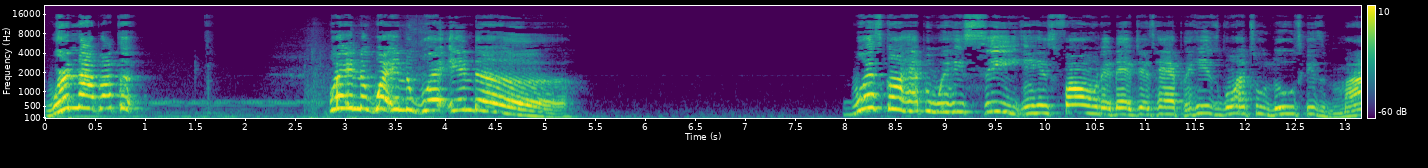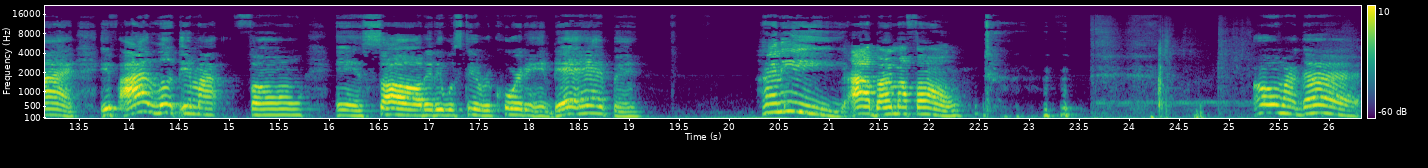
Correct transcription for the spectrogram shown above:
We're not about to... What in the, what in the, what in the... What's going to happen when he see in his phone that that just happened? He's going to lose his mind. If I looked in my phone and saw that it was still recording and that happened, honey, I'll burn my phone. oh my God.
